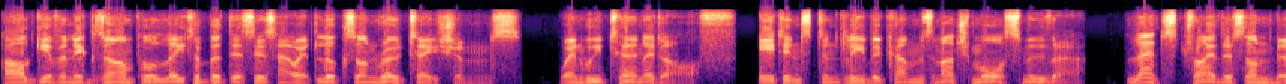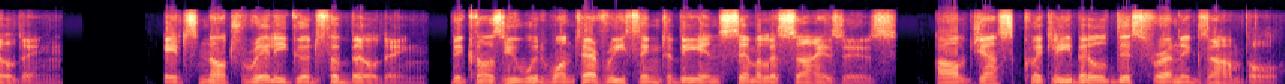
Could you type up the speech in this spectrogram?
I'll give an example later but this is how it looks on rotations. When we turn it off, it instantly becomes much more smoother. Let's try this on building. It's not really good for building, because you would want everything to be in similar sizes. I'll just quickly build this for an example.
